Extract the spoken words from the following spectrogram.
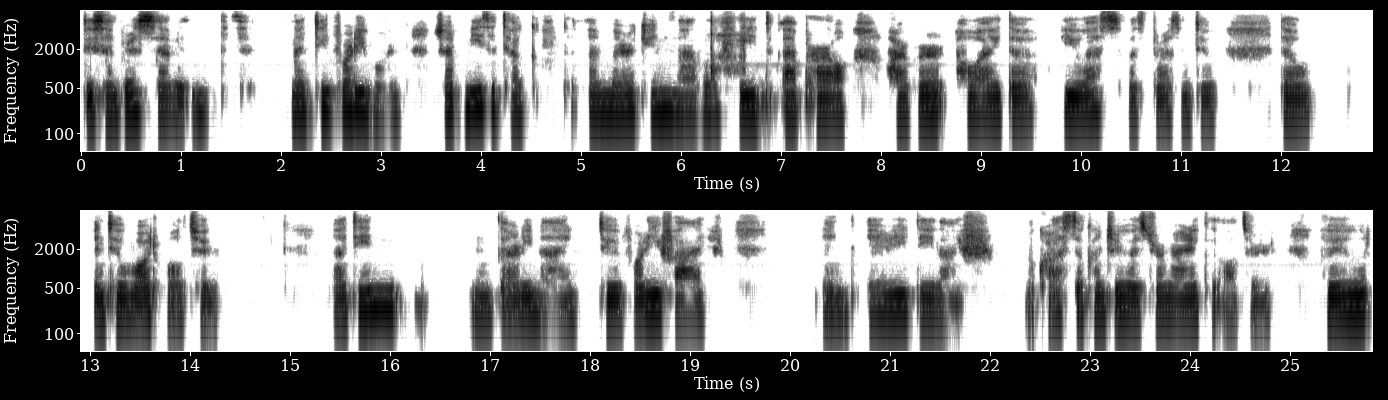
December 7th, 1941, Japanese attack on the American naval fleet at Pearl Harbor, Hawaii. The U.S. was thrust into the into World War II. 1939 to 45, and everyday life across the country was dramatically altered. Food,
